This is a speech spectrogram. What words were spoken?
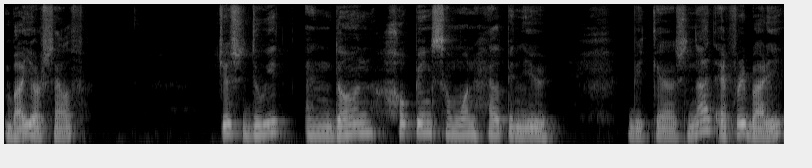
by yourself, just do it and don't hoping someone helping you. Because not everybody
